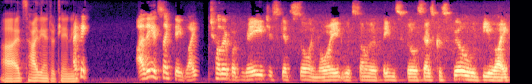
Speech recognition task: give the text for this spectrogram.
uh, it's highly entertaining. I think I think it's like they like each other, but Ray just gets so annoyed with some of the things Phil says because Phil would be like,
